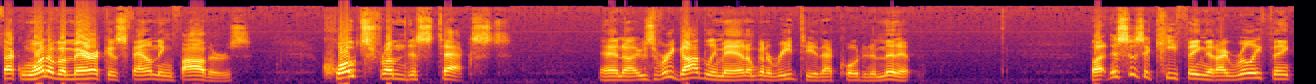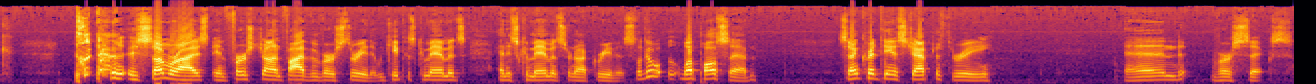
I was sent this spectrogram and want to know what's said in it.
fact, one of America's founding fathers quotes from this text. And uh, he was a very godly man. I'm going to read to you that quote in a minute. But this is a key thing that I really think is summarized in 1 John 5 and verse 3 that we keep his commandments and his commandments are not grievous. Look at what Paul said. 2 Corinthians chapter 3 and verse 6.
